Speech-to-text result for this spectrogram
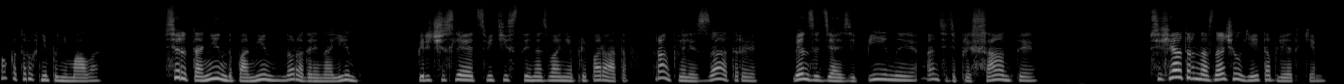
но которых не понимала. Серотонин, допамин, норадреналин. Перечисляет цветистые названия препаратов, транквилизаторы, бензодиазепины, антидепрессанты. Психиатр назначил ей таблетки.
